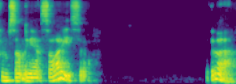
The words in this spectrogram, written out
from something outside yourself. Ever.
